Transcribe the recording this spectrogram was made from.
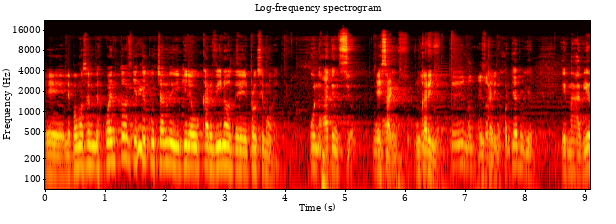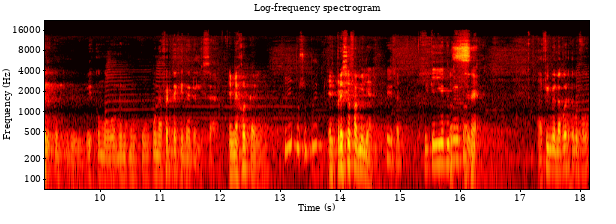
eh, le podemos hacer un descuento al que esté escuchando y que quiere buscar vinos del próximo evento. Una atención. Una Exacto, atención. un cariño. Sí, no, eso es lo cariño. mejor que porque es más abierto, es como una, oferta generalizada. El mejor cariño. Sí, por supuesto. El precio familiar. Sí, exacto. El que llegue primero Sí. Afirme la puerta, por favor.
